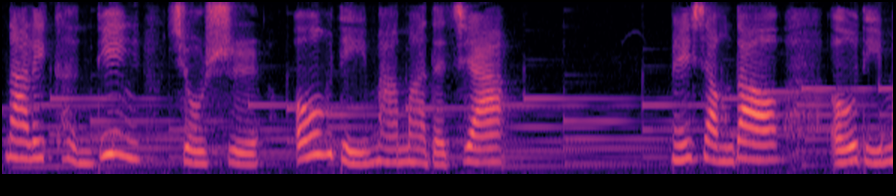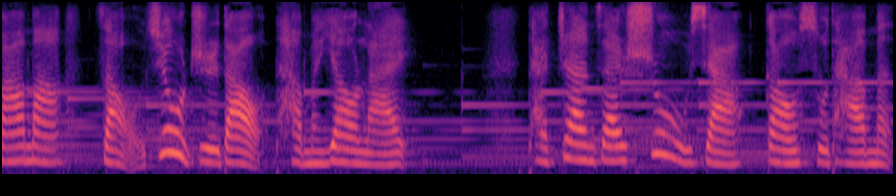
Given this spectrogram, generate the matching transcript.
那里肯定就是欧迪妈妈的家。没想到欧迪妈妈早就知道他们要来，她站在树下告诉他们：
